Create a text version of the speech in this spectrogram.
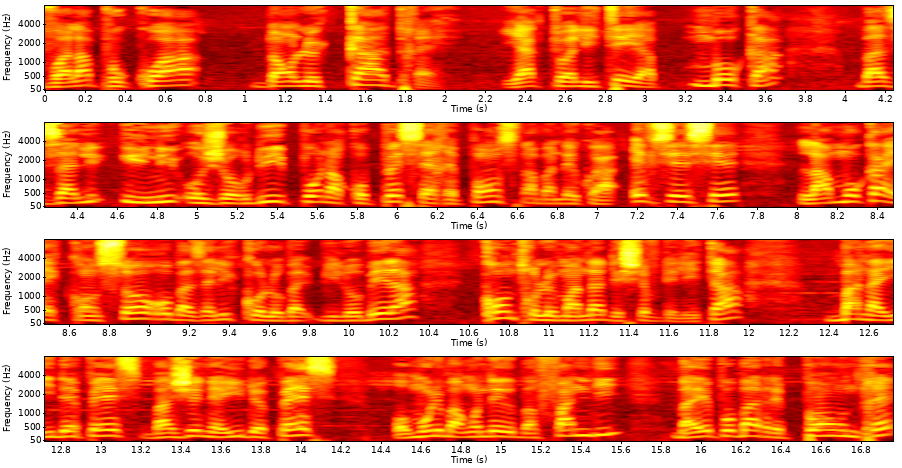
voilà pourquoi dans le cadre ya actualité ya mboka bazali uni aujourd'hui mpona kopesa réponse na bandeko ya fcc lamoka et consort bazali koloba bilobela contre le mandat de chef de l'état bana idps bajeune ya udps omoni bango ndenge bafandi baye mpo barépondre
